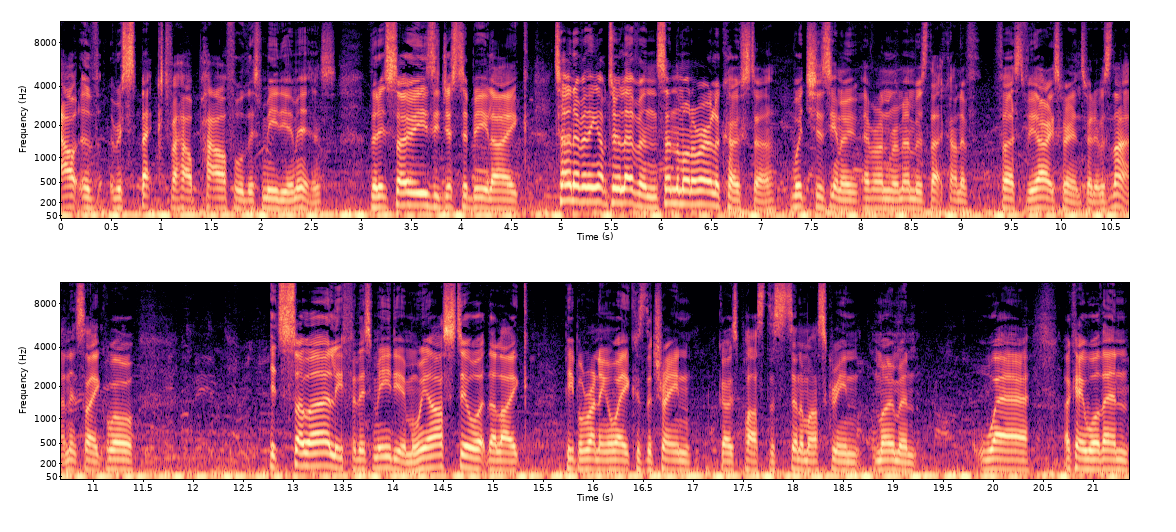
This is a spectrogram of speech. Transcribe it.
out of respect for how powerful this medium is that it's so easy just to be like, turn everything up to 11, send them on a roller coaster, which is, you know, everyone remembers that kind of first VR experience, but it was that. And it's like, well, it's so early for this medium. We are still at the like people running away because the train goes past the cinema screen moment where okay well then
